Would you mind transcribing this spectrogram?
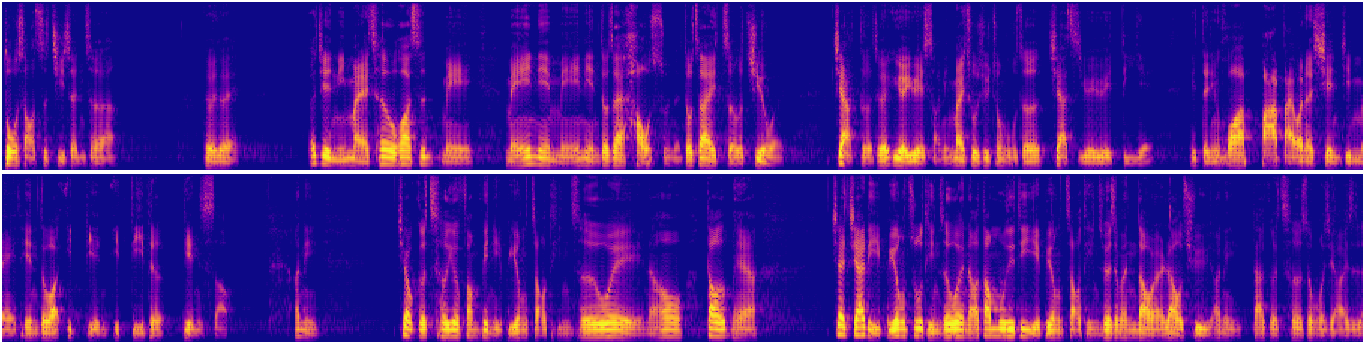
多少次计程车啊？对不对？而且你买车的话，是每每一年每一年都在耗损的，都在折旧哎。价格就会越来越少，你卖出去中古车价值越来越低耶，你等于花八百万的现金，每天都要一点一滴的变少。那你叫个车又方便，你不用找停车位，然后到没啊，在家里不用租停车位，然后到目的地也不用找停车位，这边绕来绕去。啊，你搭个车送个小孩子，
